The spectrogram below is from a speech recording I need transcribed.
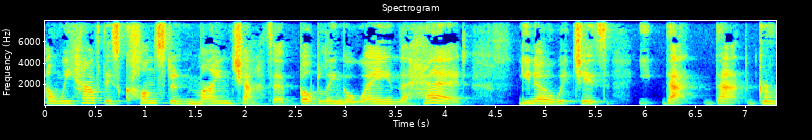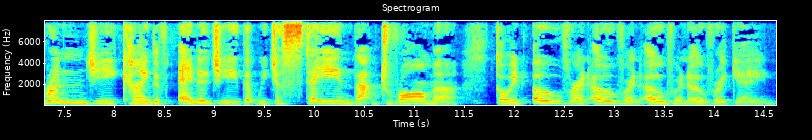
And we have this constant mind chatter bubbling away in the head, you know, which is that that grungy kind of energy that we just stay in that drama going over and over and over and over again.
